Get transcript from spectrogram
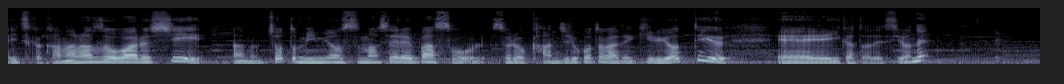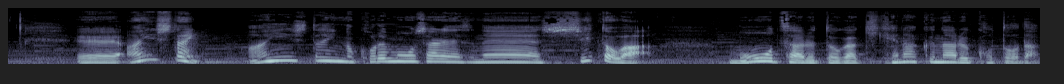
いつか必ず終わるしあのちょっと耳を澄ませればそそれを感じることができるよっていう、えー、言い方ですよね。えー、アインシュタインアインシュタインのこれもおしゃれですね。死とはモーツァルトが聴けなくなることだ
